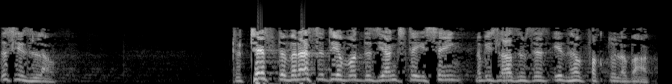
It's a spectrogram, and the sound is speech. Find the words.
This is love. To test the veracity of what this youngster is saying, Nabi Sallallahu says, Idhab faqtul abak.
